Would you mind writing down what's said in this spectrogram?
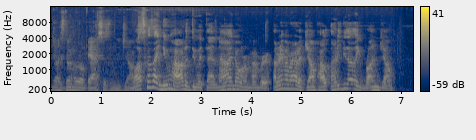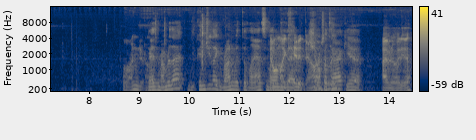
You know, I was doing the little dashes and the jumps. Well, that's because I knew how to do it then. Now I don't remember. I don't remember how to jump. How, how do you do that, like, run jump? Run jump. You guys remember that? Couldn't you, like, run with the lance and, like, and, do like, that hit it down jump attack? Yeah. I have no idea.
